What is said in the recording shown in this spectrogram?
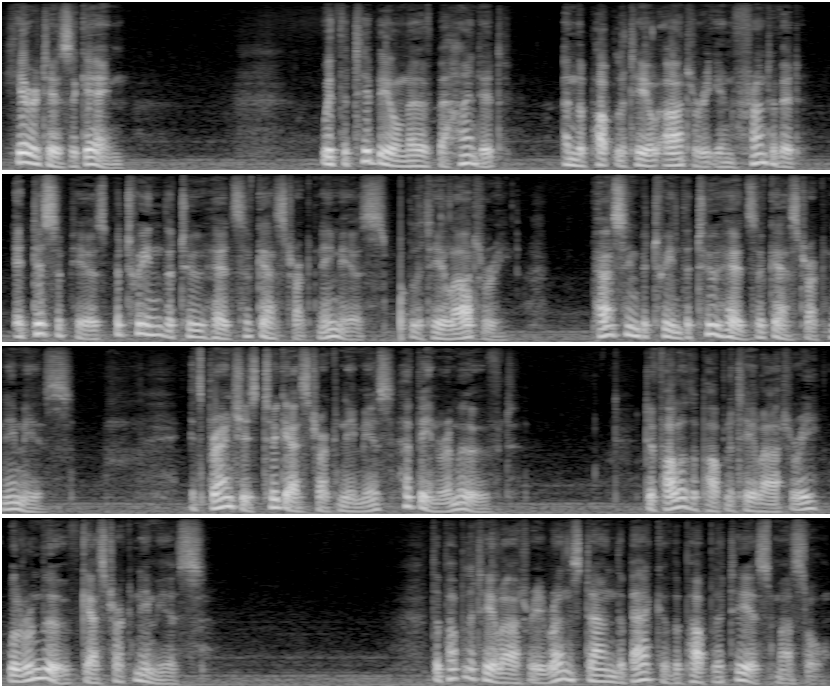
Here it is again. With the tibial nerve behind it and the popliteal artery in front of it, it disappears between the two heads of gastrocnemius, popliteal artery, passing between the two heads of gastrocnemius. Its branches to gastrocnemius have been removed. To follow the popliteal artery, we'll remove gastrocnemius. The popliteal artery runs down the back of the popliteus muscle,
